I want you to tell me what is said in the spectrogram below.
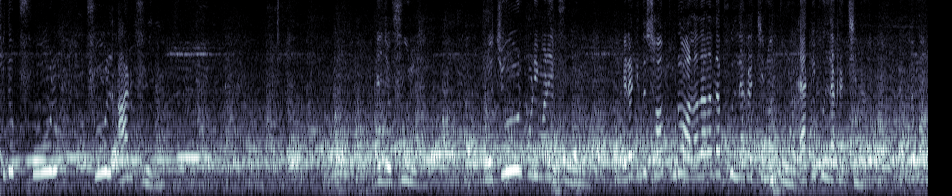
শুধু ফুল ফুল আর ফুল। এই যে ফুল, প্রচুর পরিমাণে ফুল। এটা কিন্তু সব পুরো আলাদা আলাদা ফুল দেখাচ্ছি, নতুন। একই ফুল দেখাচ্ছি না। কেমন?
